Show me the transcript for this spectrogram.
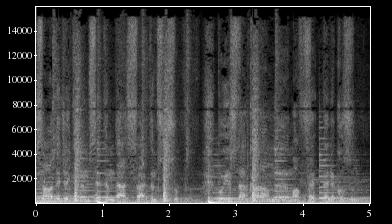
Sadece gülümsedim ders verdim susup Bu yüzden karanlığım affet beni kuzum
